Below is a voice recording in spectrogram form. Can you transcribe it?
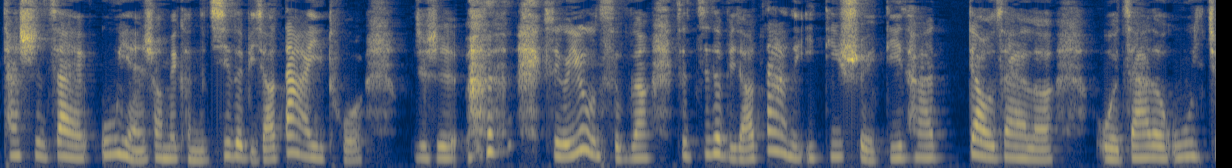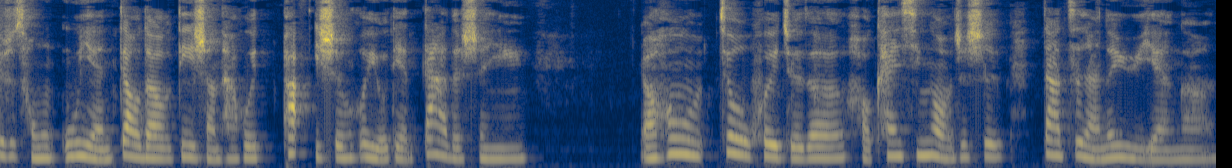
它是在屋檐上面可能积的比较大一坨，就是 这个用词不当，就积的比较大的一滴水滴，它掉在了我家的屋，就是从屋檐掉到地上，它会啪一声会有点大的声音，然后就会觉得好开心哦，这是大自然的语言啊，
